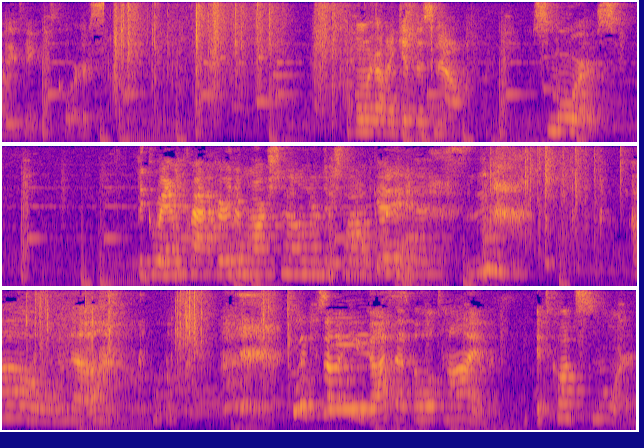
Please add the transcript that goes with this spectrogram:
Gravity take its course. Oh my god, I get this now. S'mores. The graham cracker, the marshmallow, and the chocolate. oh no. I thought you got that the whole time. It's called s'more.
